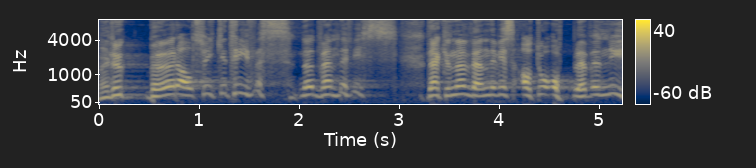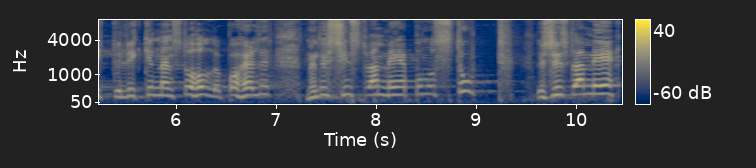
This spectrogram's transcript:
Men du bør altså ikke trives nødvendigvis. Det er ikke nødvendigvis at du opplever nytelykken mens du holder på heller, men du syns du er med på noe stort. Du syns du er med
